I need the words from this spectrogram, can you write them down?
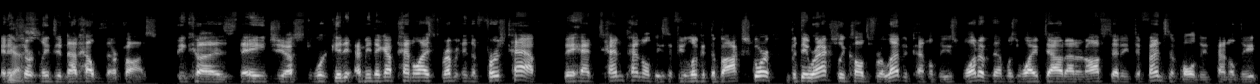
And Yes. it certainly did not help their cause because they just were getting, I mean, they got penalized forever. In the first half, they had 10 penalties if you look at the box score, but they were actually called for 11 penalties. One of them was wiped out on an offsetting defensive holding penalty.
